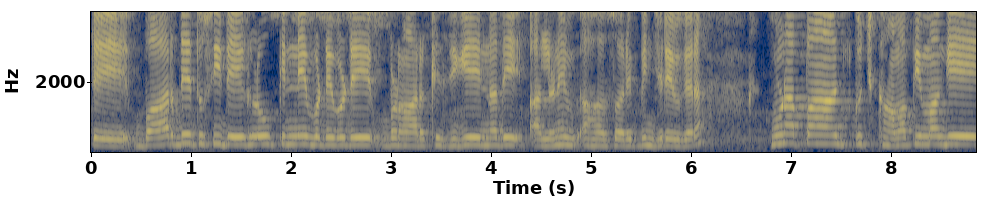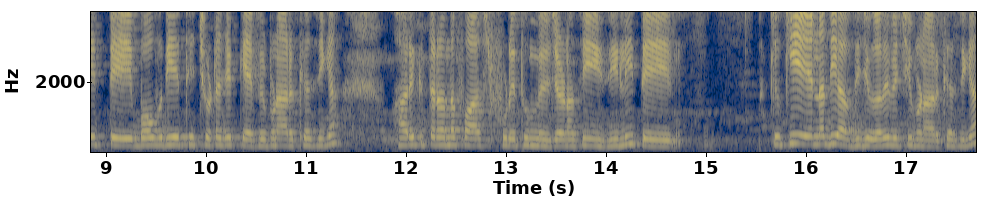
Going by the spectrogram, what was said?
ਤੇ ਬਾਹਰ ਦੇ ਤੁਸੀਂ ਦੇਖ ਲਓ ਕਿੰਨੇ ਵੱਡੇ ਵੱਡੇ ਬਣਾ ਰੱਖੇ ਸੀਗੇ, ਇਹਨਾਂ ਦੇ ਆਲਣੇ ਆਹ ਸੌਰੀ ਪਿੰਜਰੇ ਵਗੈਰਾ। ਹੁਣ ਆਪਾਂ ਕੁਝ ਖਾਵਾਂ ਪੀਵਾਂਗੇ ਤੇ ਬਹੁਤ ਵਧੀਆ ਇੱਥੇ ਛੋਟਾ ਜਿਹਾ ਕੈਫੇ ਬਣਾ ਰੱਖਿਆ ਸੀਗਾ। ਹਰ ਇੱਕ ਤਰ੍ਹਾਂ ਦਾ ਫਾਸਟ ਫੂਡ ਇੱਥੋਂ ਮਿਲ ਜਾਣਾ ਸੀ ਈਜ਼ੀਲੀ ਤੇ ਕਿਉਂਕਿ ਇਹ ਇਹਨਾਂ ਦੀ ਆਪਦੀ ਜਗ੍ਹਾ ਦੇ ਵਿੱਚ ਹੀ ਬਣਾ ਰੱਖਿਆ ਸੀਗਾ।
